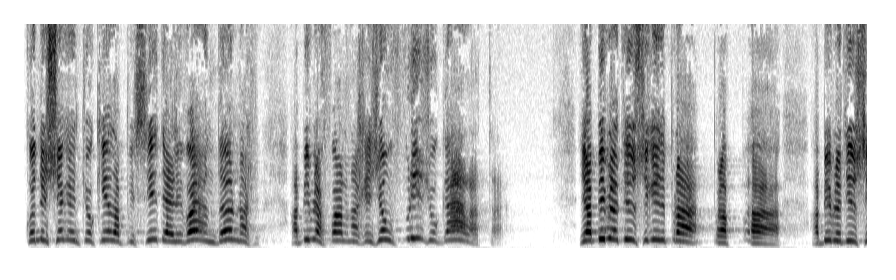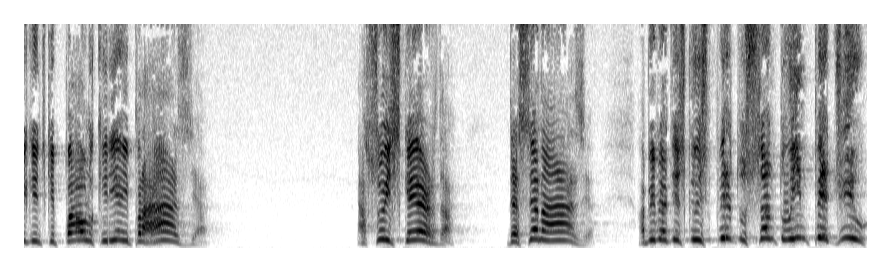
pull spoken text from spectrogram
Quando ele chega em Antioquia da Pisídia, ele vai andando, na, a Bíblia fala, na região frígio-gálata. E a Bíblia diz o seguinte para a Bíblia diz o seguinte: que Paulo queria ir para a Ásia, à sua esquerda, descer na Ásia. A Bíblia diz que o Espírito Santo o impediu.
